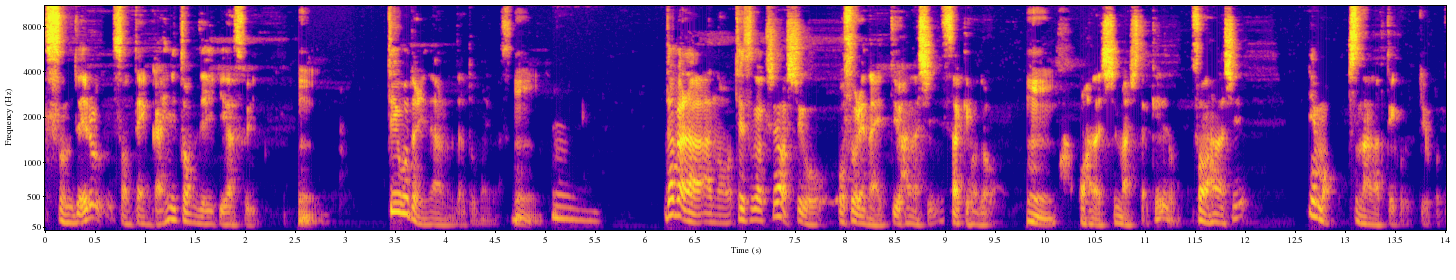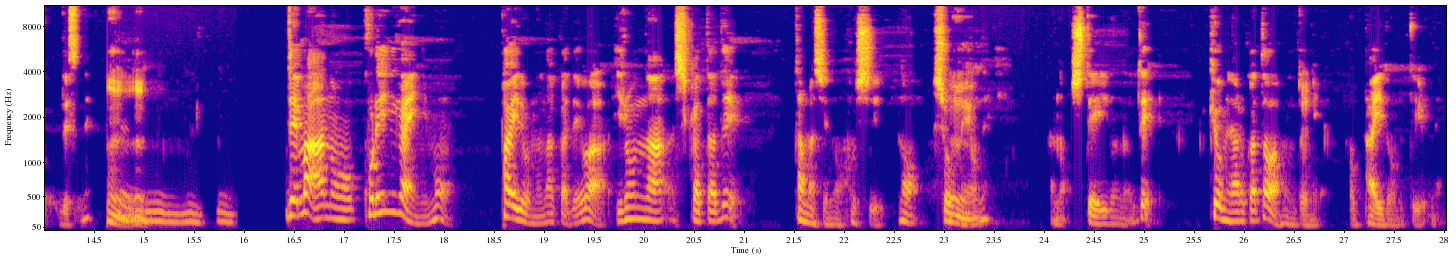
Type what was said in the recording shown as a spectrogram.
住んでいるその天界に飛んでいきやすいっうん。ていうことになるんだと思います。うん。うん。だから、あの、哲学者は死を恐れないっていう話、先ほどうん。お話ししましたけれども、その話にも繋がってくるっていうことですね。う。うんん。うん。で、まあ、あの、これ以外にも、パイロンの中ではいろんな仕方で、魂の星の証明をね、あの、しているので、興味のある方は本当に、パイロンっていうね、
